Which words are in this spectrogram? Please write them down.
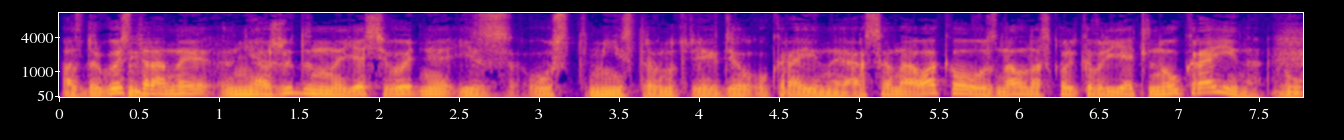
а с другой хм. стороны, неожиданно я сегодня из уст министра внутренних дел Украины Арсена Авакова узнал, насколько влиятельна Украина. Ну.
